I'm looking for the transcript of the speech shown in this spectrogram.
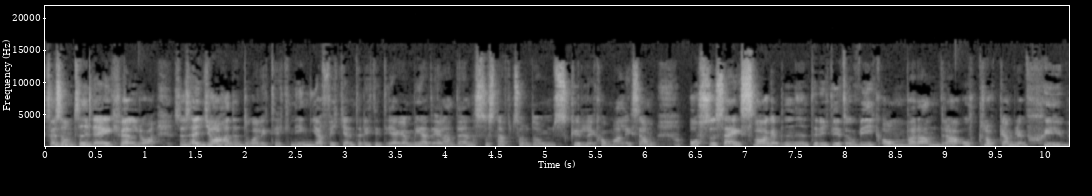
För som tidigare ikväll då, så, så här, jag hade dålig täckning, jag fick inte riktigt era meddelanden så snabbt som de skulle komma liksom. Och så, så här, svarade ni inte riktigt och vi gick om varandra och klockan blev sju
